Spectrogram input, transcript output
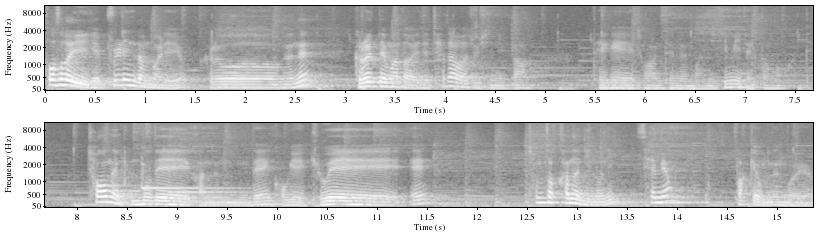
서서히 이게 풀린단 말이에요. 그러면은 그럴 때마다 이제 찾아와 주시니까 되게 저한테는 많이 힘이 됐던 것 같아요. 처음에 본부대에 갔는데 거기에 교회에 참석하는 인원이 3명밖에 없는 거예요.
